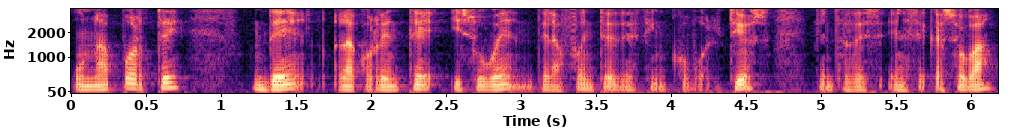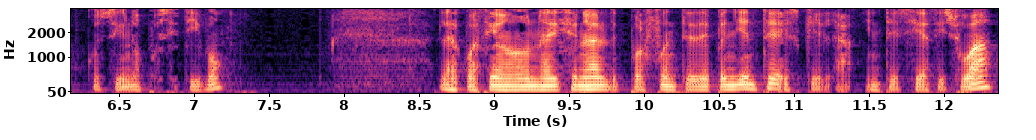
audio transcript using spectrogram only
un aporte de la corriente I sub de la fuente de 5 voltios. Entonces en ese caso va con signo positivo. La ecuación adicional por fuente dependiente es que la intensidad I sub A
